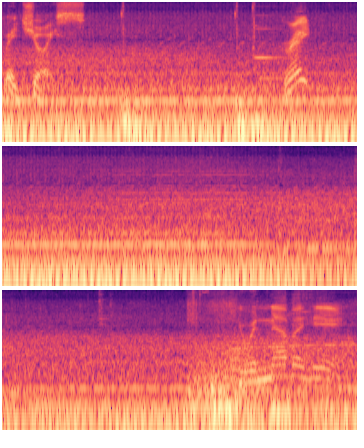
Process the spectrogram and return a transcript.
Great choice. Great. You were never here.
